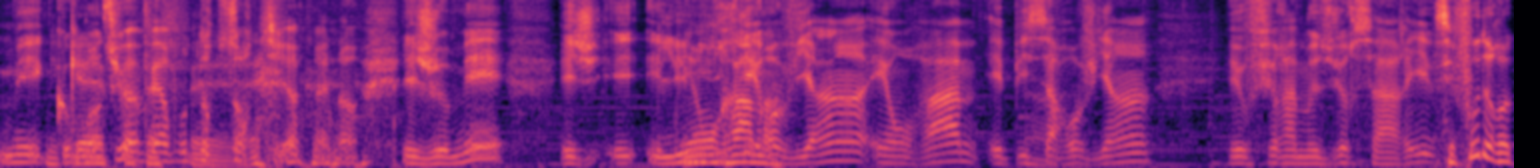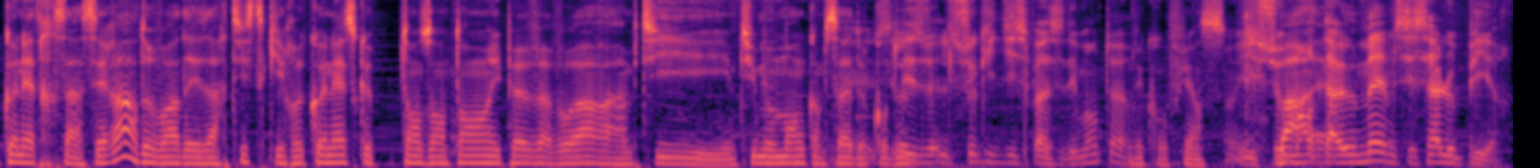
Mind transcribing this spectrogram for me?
mais, Mais comment tu vas faire pour t'en sortir maintenant? Et je mets et, et, et l'humilité revient et on rame et puis ça revient et au fur et à mesure ça arrive. C'est fou de reconnaître ça. C'est rare de voir des artistes qui reconnaissent que de temps en temps ils peuvent avoir un petit, un petit moment comme ça de, de- les- ceux qui disent pas, c'est des menteurs. de confiance. Ils se Bah, mentent à eux-mêmes, c'est ça le pire.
